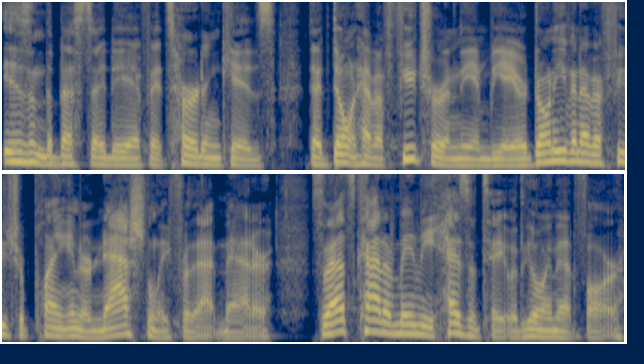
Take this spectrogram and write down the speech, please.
isn't the best idea if it's hurting kids that don't have a future in the NBA or don't even have a future playing internationally for that matter. So that's kind of made me hesitate with going that far.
